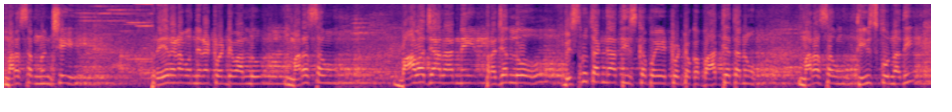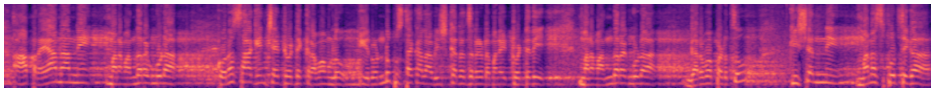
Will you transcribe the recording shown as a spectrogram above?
మరసం నుంచి ప్రేరణ పొందినటువంటి వాళ్ళు మరసం భావజాలాన్ని ప్రజల్లో విస్తృతంగా తీసుకుపోయేటువంటి ఒక బాధ్యతను మరసం తీసుకున్నది. ఆ ప్రయాణాన్ని మనమందరం కూడా కొనసాగించేటువంటి క్రమంలో ఈ రెండు పుస్తకాల ఆవిష్కరణ జరగడం అనేటువంటిది మనం అందరం కూడా గర్వపడుతూ కిషన్ని మనస్ఫూర్తిగా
